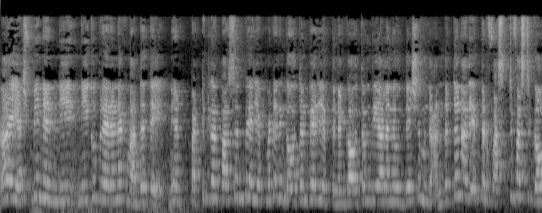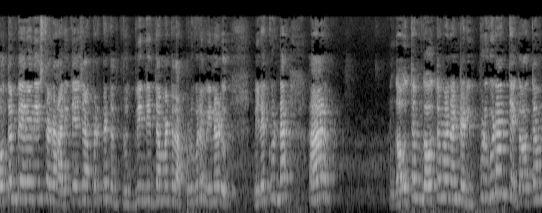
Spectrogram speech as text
ఆ యష్మి నేను నీ నీకు ప్రేరణకు మద్దతే. నేను పర్టికులర్ పర్సన్ పేరు చెప్పమంటే నేను గౌతమ్ పేరు చెప్తాను. నేను గౌతమ్ తీయాలనే ఉద్దేశం ఉంది. అందరితో అదే చెప్తాడు. ఫస్ట్ ఫస్ట్ గౌతమ్ పేరే తీస్తాడు. హరితేజ అప్పటికంటే పృథ్వీని దిద్దామంటది. అప్పుడు కూడా వినడు. వినకుండా ఆ గౌతమ్ గౌతమ్ అని అంటాడు. ఇప్పుడు కూడా అంతే. గౌతమ్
